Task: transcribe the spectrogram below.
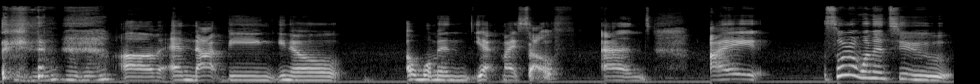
mm-hmm, mm-hmm. um, and not being, you know, a woman yet myself. And I sort of wanted to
